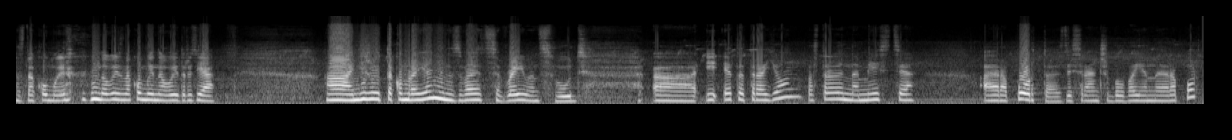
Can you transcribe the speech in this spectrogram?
знакомые, новые знакомые, новые друзья. А, они живут в таком районе, называется Ravenswood. А, и этот район построен на месте аэропорта. Здесь раньше был военный аэропорт,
